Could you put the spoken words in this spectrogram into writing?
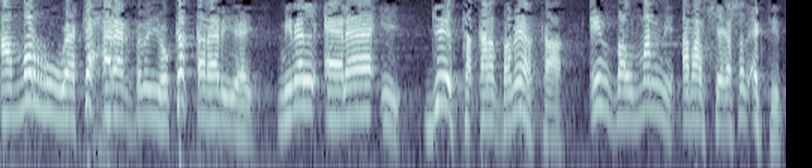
amaru waa ka xaraar badan yahay oo ka qaraar yahay min alaalaa'i geedka qaradameerka cinda almani abaal sheegashada agteeda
